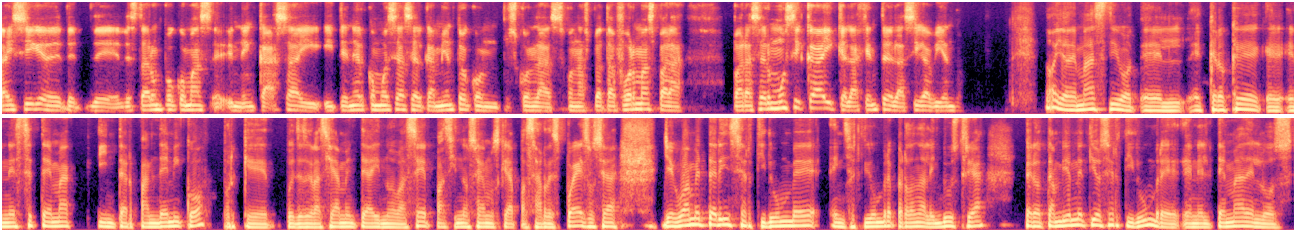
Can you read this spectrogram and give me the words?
Ahí sigue de, estar un poco más en, casa y, tener como ese acercamiento con, pues, las, plataformas para, hacer música y que la gente la siga viendo. No, y además digo, eh, creo que eh, en este tema interpandémico, porque pues desgraciadamente hay nuevas cepas y no sabemos qué va a pasar después. O sea, llegó a meter incertidumbre, incertidumbre, perdón, a la industria, pero también metió certidumbre en el tema de los,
